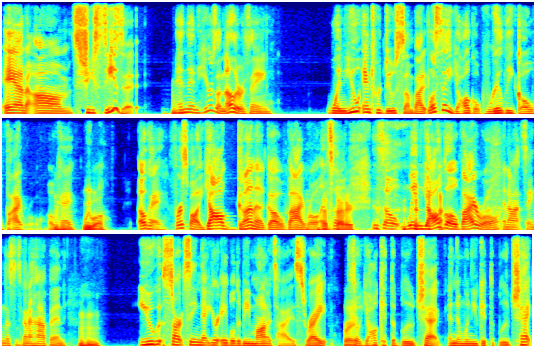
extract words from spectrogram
and um she sees it. And then here's another thing. When you introduce somebody, let's say y'all go really go viral, okay? We will. Okay, first of all, y'all gonna go viral. And That's so, better. And so when y'all go viral, and I'm not saying this is gonna happen, Mm-hmm. you start seeing that you're able to be monetized, right? Right. So y'all get the blue check, and then when you get the blue check,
